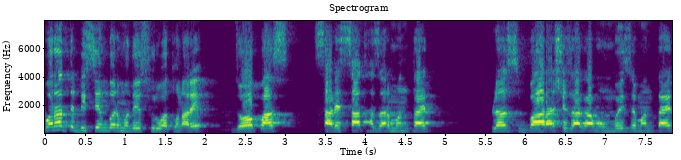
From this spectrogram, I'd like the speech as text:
परत डिसेंबरमध्ये सुरुवात होणार आहे. जवळपास साडेसात हजार म्हणतायत प्लस बाराशे जागा मुंबईचे म्हणतायत.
